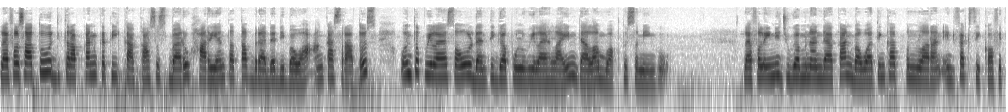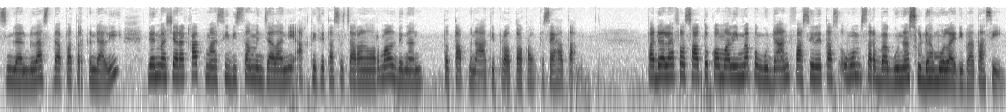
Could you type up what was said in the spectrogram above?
Level 1 diterapkan ketika kasus baru harian tetap berada di bawah angka 100 untuk wilayah Seoul dan 30 wilayah lain dalam waktu seminggu. Level ini juga menandakan bahwa tingkat penularan infeksi COVID-19 dapat terkendali dan masyarakat masih bisa menjalani aktivitas secara normal dengan tetap menaati protokol kesehatan. Pada level 1,5 penggunaan fasilitas umum serbaguna sudah mulai dibatasi.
